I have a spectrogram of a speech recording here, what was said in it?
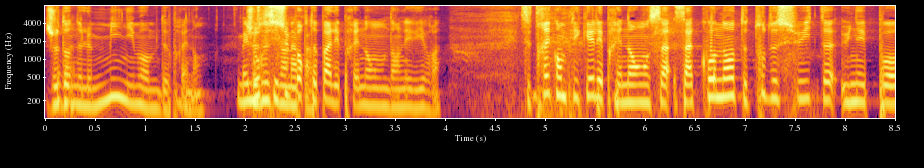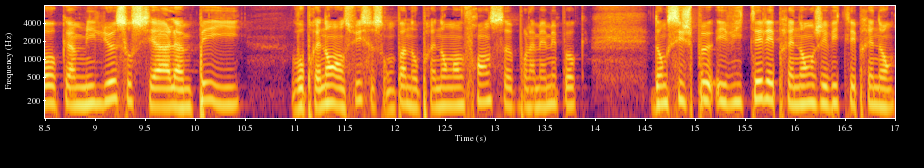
Je donne le minimum de prénoms. Mais je ne supporte pas. les prénoms dans les livres. C'est très compliqué les prénoms. Ça, connote tout de suite une époque, un milieu social, un pays. Vos prénoms en Suisse ne sont pas nos prénoms en France pour la même époque. Donc si je peux éviter les prénoms, j'évite les prénoms.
